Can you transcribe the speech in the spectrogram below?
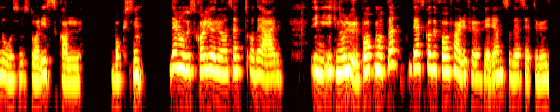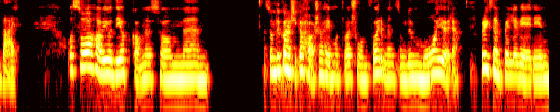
noe som står i skal-boksen. Det er noe du skal gjøre uansett, og det er ikke noe å lure på, på en måte. Det skal du få ferdig før ferien, så det setter du der. Og så har vi jo de oppgavene som, eh, som du kanskje ikke har så høy motivasjon for, men som du må gjøre. F.eks. levere inn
